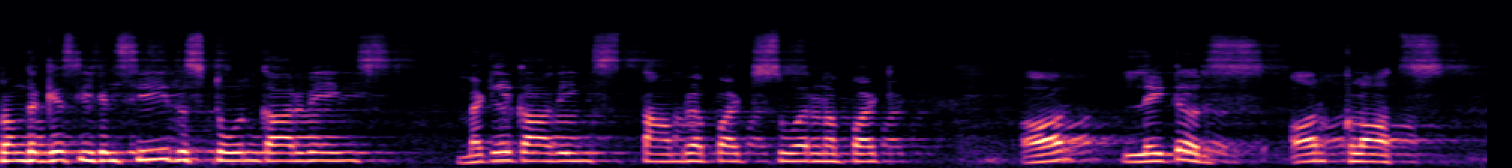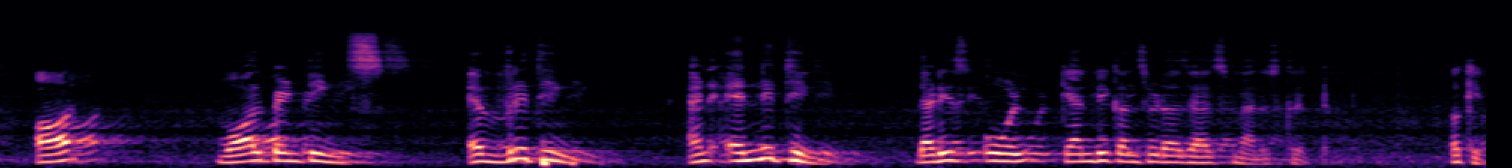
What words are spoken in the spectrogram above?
From the guest you can see the stone carvings, metal carvings, tamrapat, suvarnapat or letters or cloths or wall paintings, everything and anything that is old can be considered as manuscript. Okay.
